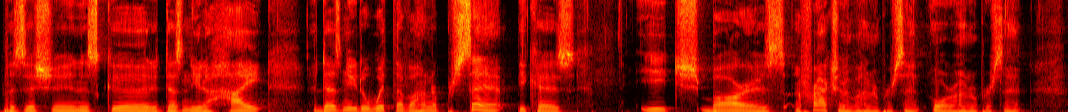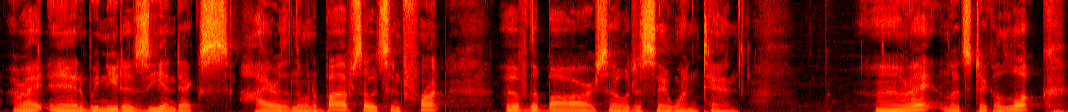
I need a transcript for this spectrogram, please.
The position is good. It doesn't need a height. It does need a width of 100% because each bar is a fraction of 100% or 100%. All right, and we need a z-index higher than the one above, so it's in front of the bar, so we'll just say 110. All right, let's take a look.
